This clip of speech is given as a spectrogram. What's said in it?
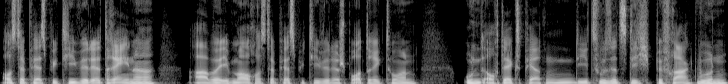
Aus der Perspektive der Trainer, aber eben auch aus der Perspektive der Sportdirektoren und auch der Experten, die zusätzlich befragt wurden.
